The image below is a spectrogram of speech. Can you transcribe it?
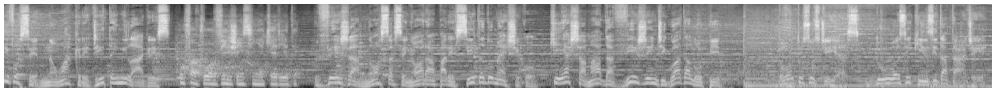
Se você não acredita em milagres, por favor, Virgenzinha querida, veja a Nossa Senhora Aparecida do México, que é chamada Virgem de Guadalupe. Todos os dias, 2 e 15 da tarde.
